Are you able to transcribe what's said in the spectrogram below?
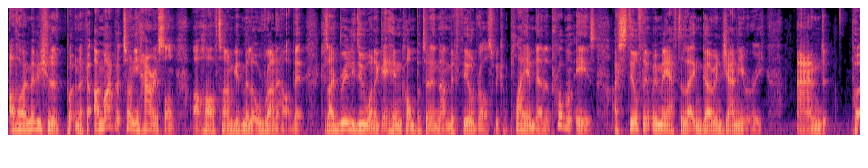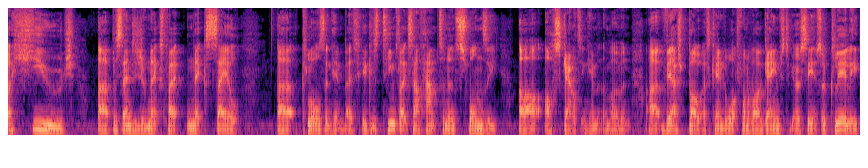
Although I maybe should have put in a, I might put Tony Harris on at half time, give him a little run out of it, because I really do want to get him competent in that midfield role so we can play him there. The problem is, I still think we may have to let him go in January and put a huge uh, percentage of next next sale uh, clause in him, basically, because teams like Southampton and Swansea are, are scouting him at the moment. Uh, Villas-Boas came to watch one of our games to go see him, so clearly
